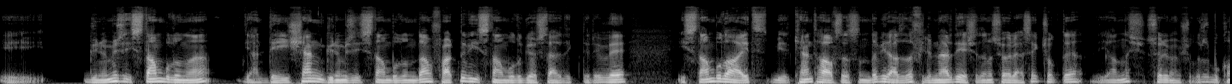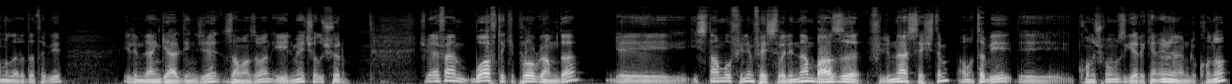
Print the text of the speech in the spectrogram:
e, günümüz İstanbul'una yani değişen günümüz İstanbul'undan farklı bir İstanbul'u gösterdikleri ve İstanbul'a ait bir kent hafızasında biraz da filmlerde yaşadığını söylersek çok da yanlış söylememiş oluruz. Bu konulara da tabii elimden geldiğince zaman zaman eğilmeye çalışıyorum. Şimdi efendim bu haftaki programda e, İstanbul Film Festivali'nden bazı filmler seçtim. Ama tabii e, konuşmamız gereken en önemli konu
